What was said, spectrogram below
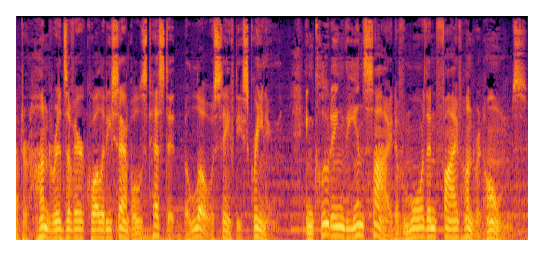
after hundreds of air quality samples tested below safety screening, including the inside of more than 500 homes.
